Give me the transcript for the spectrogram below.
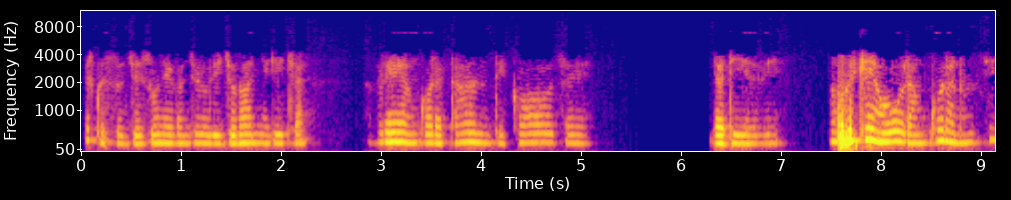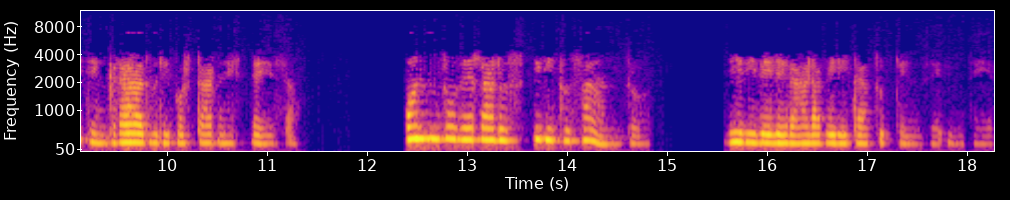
Per questo Gesù nel Vangelo di Giovanni dice avrei ancora tante cose da dirvi, ma poiché ora ancora non siete in grado di portarne il peso, quando verrà lo Spirito Santo, vi rivelerà la verità tutta intera.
